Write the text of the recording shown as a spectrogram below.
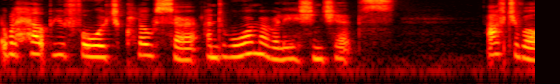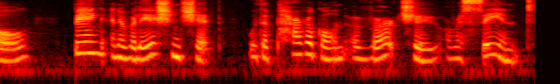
It will help you forge closer and warmer relationships. After all, being in a relationship with a paragon of virtue or a saint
